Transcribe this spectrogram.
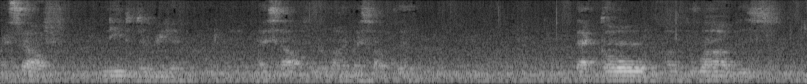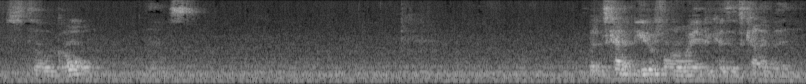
myself, needed to read it myself and remind myself that that goal of love is still a goal. It's, but it's kind of beautiful in a way because it's kind of been,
